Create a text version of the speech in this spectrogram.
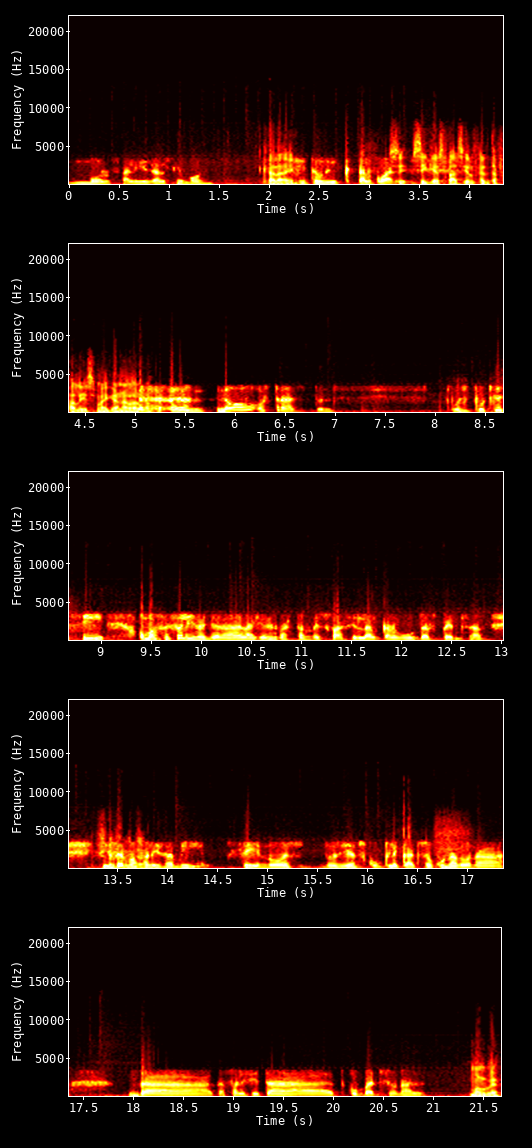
molt feliç el Simón. Carai. Així t'ho dic, tal qual. Sí, sí que és fàcil fer-te feliç, Maica Navarro. No, ostres, doncs pues potser sí. Home, fer feliç en general a la gent és bastant més fàcil del que alguns es pensen. Sí, I és fer-me feliç a mi, sí, no és, no és gens complicat. Sóc una dona de, de felicitat convencional. Molt bé.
